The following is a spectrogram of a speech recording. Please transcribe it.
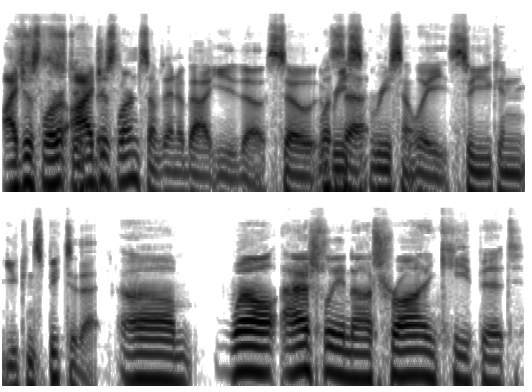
I just learned. I just learned something about you though. So that? recently, so you can you can speak to that. Um, well, Ashley and I try and keep it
